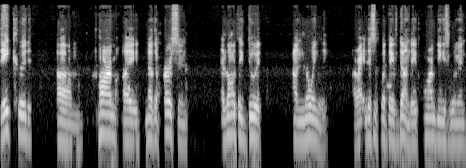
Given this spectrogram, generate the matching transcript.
they could um, harm another person as long as they do it unknowingly. All right, and this is what they've done. They've harmed these women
